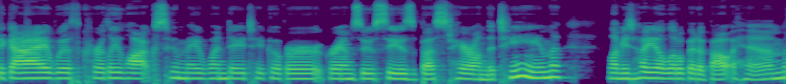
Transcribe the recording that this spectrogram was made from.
the guy with curly locks who may one day take over Graham Zusi's best hair on the team let me tell you a little bit about him.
